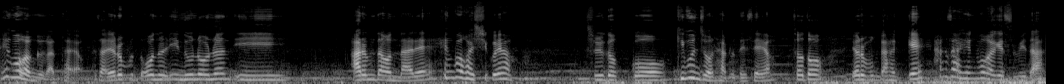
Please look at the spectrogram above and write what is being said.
행복한 것 같아요. 자, 여러분도 오늘 이 눈 오는 이 아름다운 날에 행복하시고요. 즐겁고 기분 좋은 하루 되세요. 저도 여러분과 함께 항상 행복하겠습니다.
